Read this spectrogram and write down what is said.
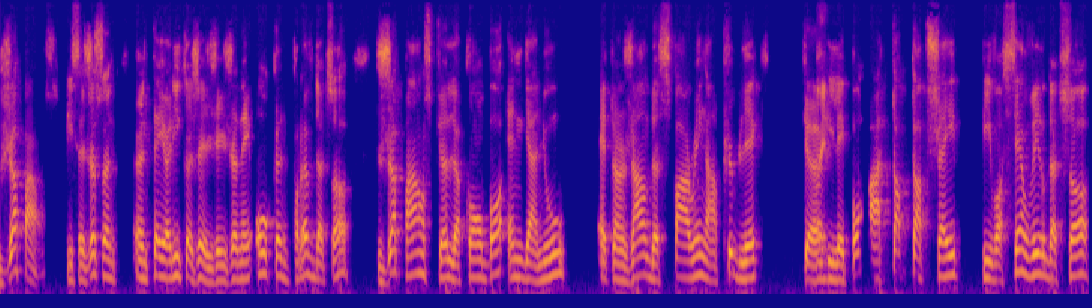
je pense. Puis c'est juste une, une, théorie que j'ai. Je n'ai aucune preuve de ça. Je pense que le combat Nganou est un genre de sparring en public, qu'il est pas en top, top shape, puis il va servir de ça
